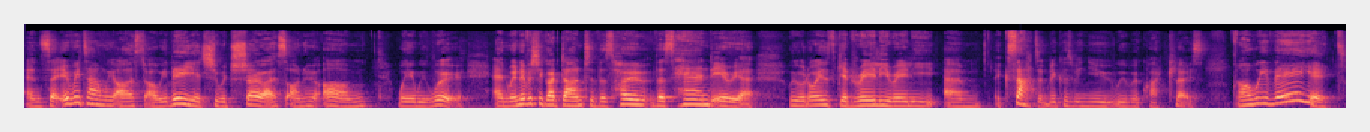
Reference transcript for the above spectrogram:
And so every time we asked, Are we there yet? she would show us on her arm where we were. And whenever she got down to this home, this hand area, we would always get really, really um, excited because we knew we were quite close. Are we there yet?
